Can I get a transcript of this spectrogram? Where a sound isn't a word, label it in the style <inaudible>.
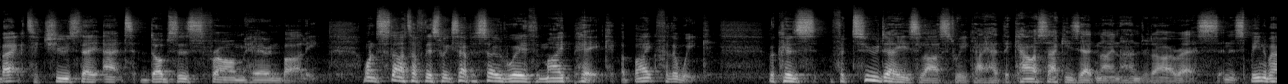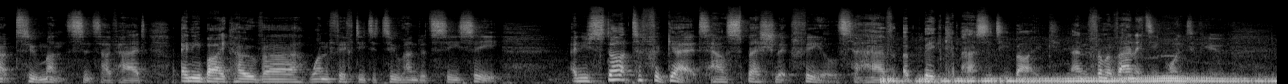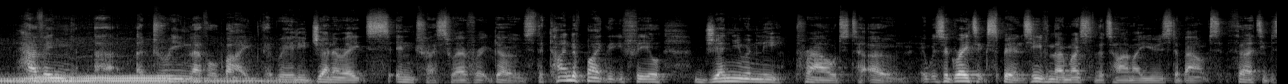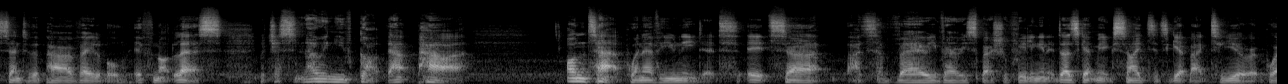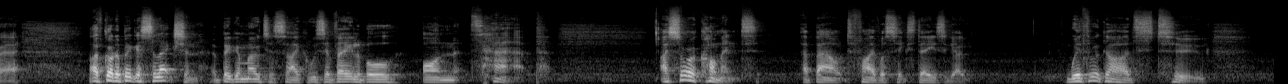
welcome back to Tuesday at Dobbs's from here in Bali. I want to start off this week's episode with my pick, a bike for the week. Because for two days last week I had the Kawasaki Z900 RS, and it's been about two months since I've had any bike over 150 to 200 cc. And you start to forget how special it feels to have a big capacity bike. And from a vanity point of view, having a, a, dream level bike that really generates interest wherever it goes, the kind of bike that you feel genuinely proud to own. It was a great experience, even though most of the time I used about 30% of the power available, if not less. But just knowing you've got that power on tap whenever you need it, it's, uh, it's a very, very special feeling, and it does get me excited to get back to Europe where I've got a bigger selection of bigger motorcycles available on tap. I saw a comment about five or six days ago with regards to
